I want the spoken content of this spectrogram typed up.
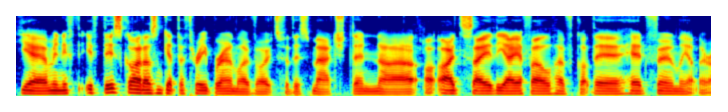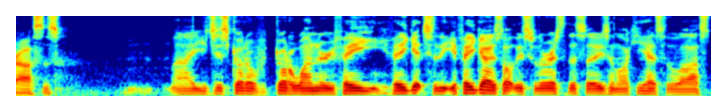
yeah, I mean, if if this guy doesn't get the three Brownlow votes for this match, then uh, I'd say the AFL have got their head firmly up their asses. Uh, you just got to got to wonder if he if he gets to the if he goes like this for the rest of the season, like he has for the last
